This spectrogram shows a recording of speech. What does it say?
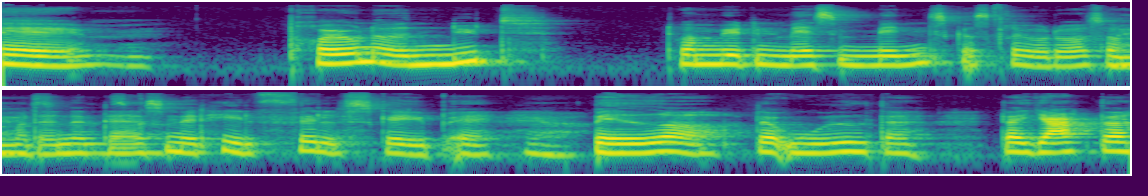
øh, prøve noget nyt. du har mødt en masse mennesker, skriver du også om, hvordan at der er sådan et helt fællesskab af Ja. badere derude, der, der jagter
